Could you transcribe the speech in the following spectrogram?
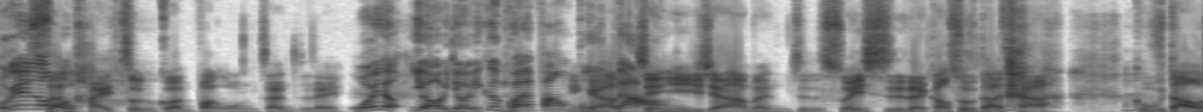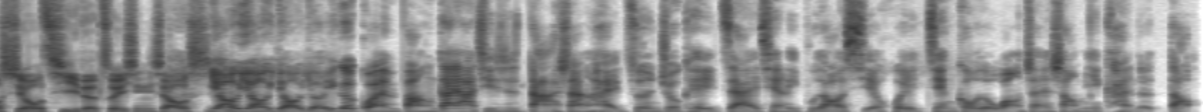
我跟你说，山海镇官方网站之类。我有有有一个官方步应该要道，建议一下他们，就是随时的告诉大家 古道休憩的最新消息。有有有有一个官方，大家其实打山海尊就可以在千里步道协会建构的网站上面看得到。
